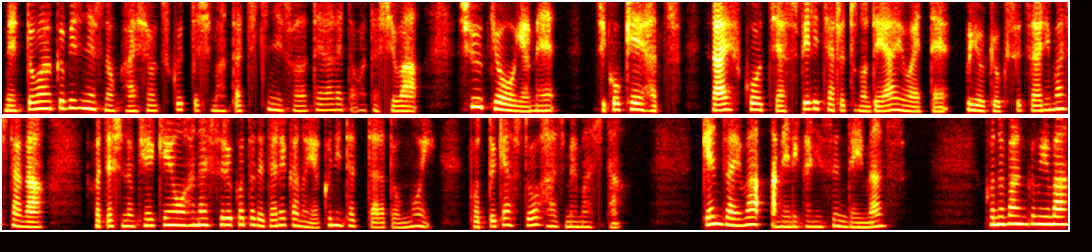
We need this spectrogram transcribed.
ネットワークビジネスの会社を作ってしまった父に育てられた私は、宗教をやめ、自己啓発、ライフコーチやスピリチュアルとの出会いを得て、紆余曲折ありましたが、私の経験をお話しすることで誰かの役に立ったらと思い、ポッドキャストを始めました。現在はアメリカに住んでいます。この番組は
